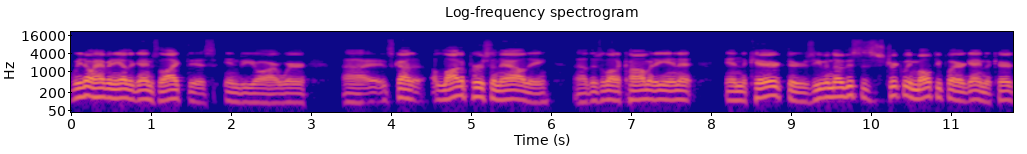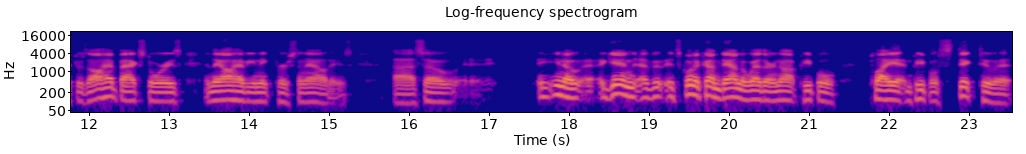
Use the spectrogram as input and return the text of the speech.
we don't have any other games like this in VR where uh, it's got a, a, lot of personality. Uh, there's a lot of comedy in it, and the characters, even though this is a strictly multiplayer game, the characters all have backstories and they all have unique personalities. Uh, so you know, again, it's going to come down to whether or not people play it and people stick to it.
